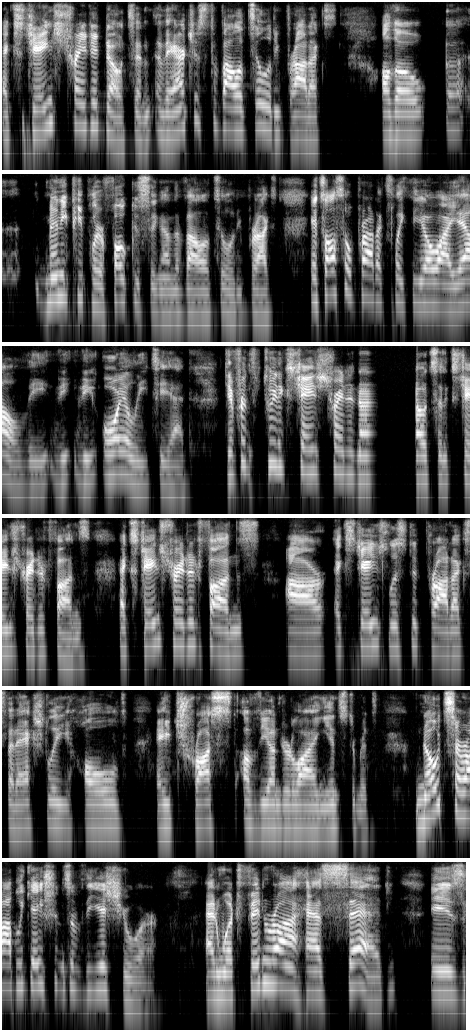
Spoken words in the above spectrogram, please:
exchange traded notes, and, they aren't just the volatility products, although uh, many people are focusing on the volatility products. It's also products like the OIL, the, the, the oil ETN. Difference between exchange traded notes and exchange traded funds. Exchange traded funds are exchange listed products that actually hold a trust of the underlying instruments. Notes are obligations of the issuer. And what FINRA has said is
